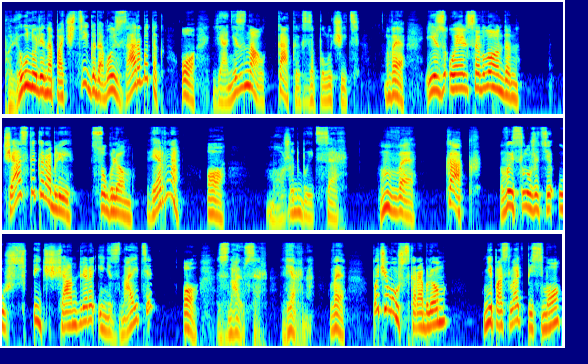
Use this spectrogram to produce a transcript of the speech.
Плюнули на почти годовой заработок? О, я не знал, как их заполучить. В. Из Уэльса в Лондон. Часто корабли с углем, верно? О. Может быть, сэр. В. Как? Вы служите у шпич-чандлера и не знаете? О. Знаю, сэр. Верно. В. Почему ж с кораблем? Не послать письмо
